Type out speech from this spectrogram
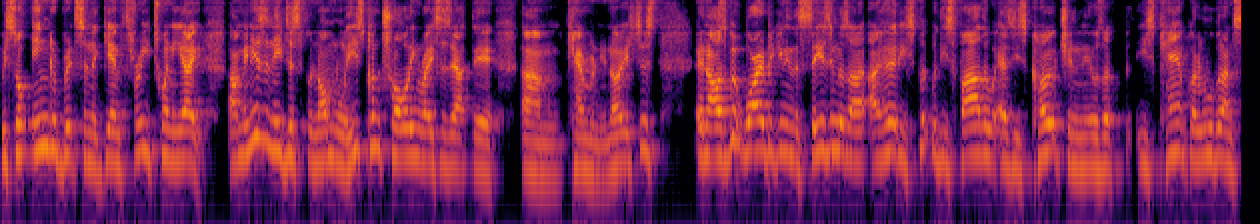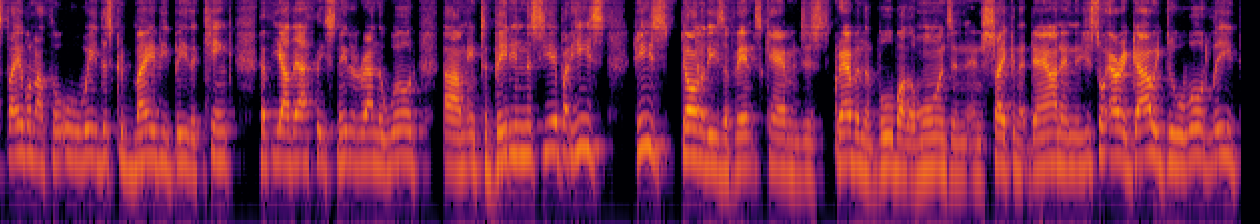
We saw Ingebrigtsen again, 328. I mean, isn't he just phenomenal? He's controlling races out there, um, Cameron. You know, it's just and I was a bit worried beginning of the season because I, I, heard he split with his father as his coach, and it was a his camp got a little bit unstable. And I thought, oh, we this could maybe be the kink that the other athletes needed around the world um, to beat him this year. But he's he's going to these events, Cam, and just grabbing the bull by the horns and, and shaking it down. And you saw Aregawi do a world lead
